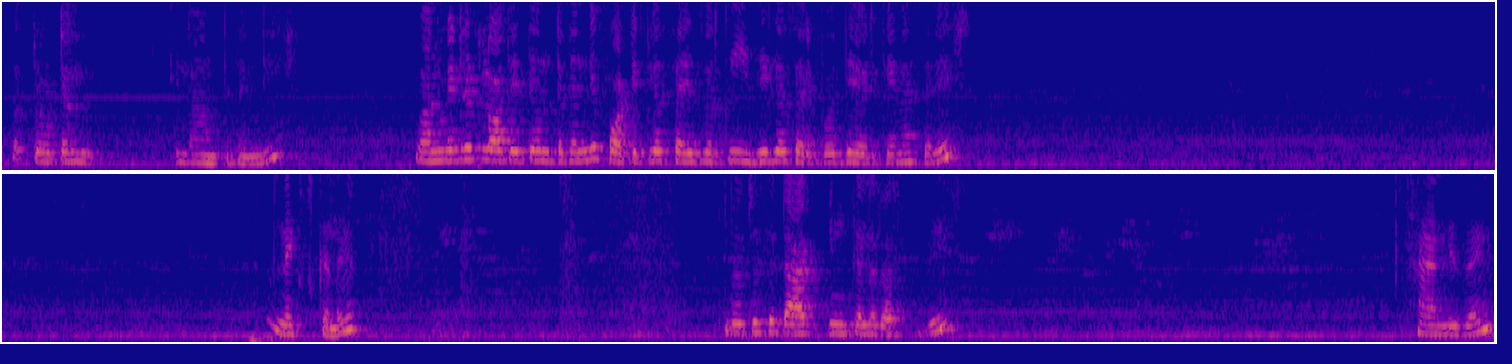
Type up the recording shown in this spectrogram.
so total ఇలా ఉంటుందండి. వన్ మీటర్ క్లాత్ అయితే ఉంటుందండి. ఫార్టీ ప్లస్ సైజ్ వరకు ఈజీగా సరిపోద్ది ఎవరికైనా సరే. నెక్స్ట్ కలర్ ఇది వచ్చేసి డార్క్ పింక్ కలర్ వస్తుంది. Hand design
